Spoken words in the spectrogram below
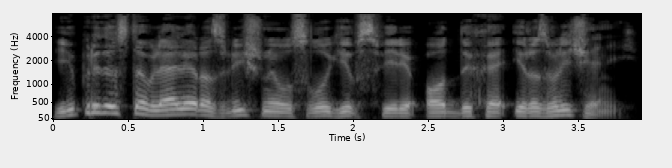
и предоставляли различные услуги в сфере отдыха и развлечений.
